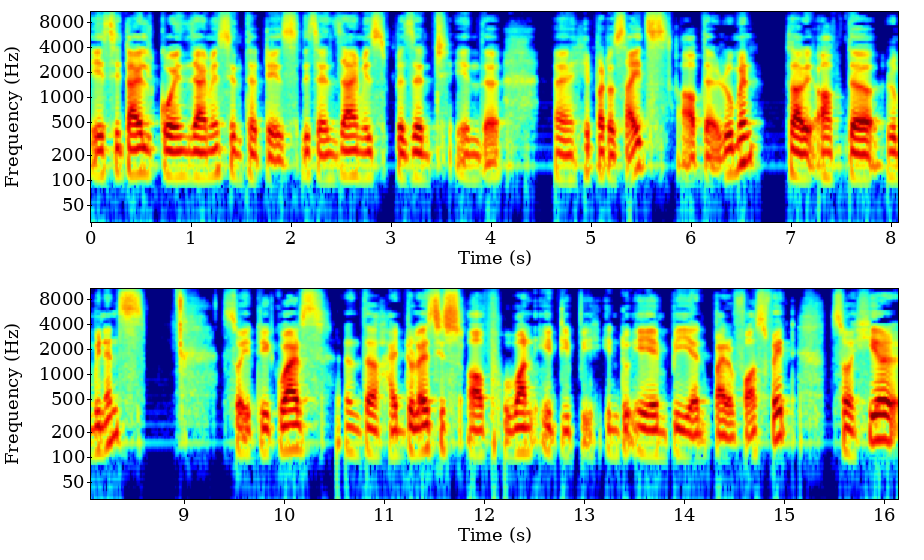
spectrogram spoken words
acetyl coenzyme synthetase. This enzyme is present in the uh, hepatocytes of the rumen, sorry, of the ruminants so it requires the hydrolysis of 1 ATP into AMP and pyrophosphate. So here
